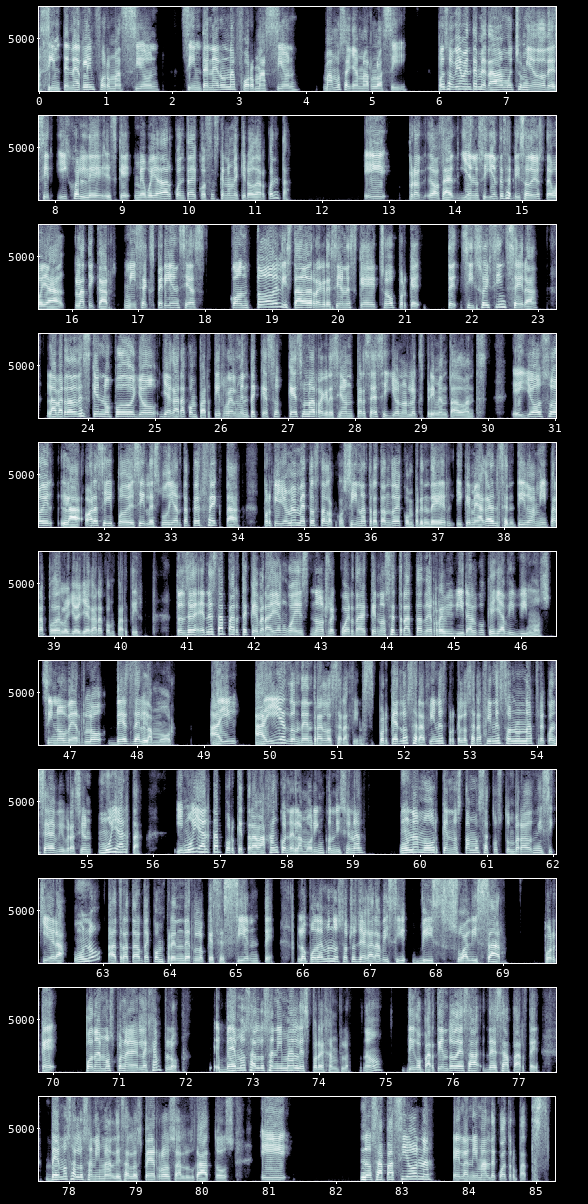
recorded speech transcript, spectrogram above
sin tener la información, sin tener una formación, vamos a llamarlo así, pues obviamente me daba mucho miedo de decir, híjole, es que me voy a dar cuenta de cosas que no me quiero dar cuenta. Y, o sea, y en los siguientes episodios te voy a platicar mis experiencias con todo el listado de regresiones que he hecho, porque si soy sincera, la verdad es que no puedo yo llegar a compartir realmente qué es, una regresión per se si yo no lo he experimentado antes. Y yo soy la, ahora sí puedo decir, la estudiante perfecta, porque yo me meto hasta la cocina tratando de comprender y que me haga el sentido a mí para poderlo yo llegar a compartir. Entonces, en esta parte que Brian Weiss nos recuerda que no se trata de revivir algo que ya vivimos, sino verlo desde el amor. Ahí, ahí es donde entran los serafines. ¿Por qué los serafines? Porque los serafines son una frecuencia de vibración muy alta y muy alta porque trabajan con el amor incondicional. Un amor que no estamos acostumbrados ni siquiera, uno, a tratar de comprender lo que se siente. Lo podemos nosotros llegar a visualizar porque podemos poner el ejemplo. Eh, vemos a los animales, por ejemplo, ¿no? Digo, partiendo de esa, de esa parte, vemos a los animales, a los perros, a los gatos, y nos apasiona el animal de cuatro patas.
